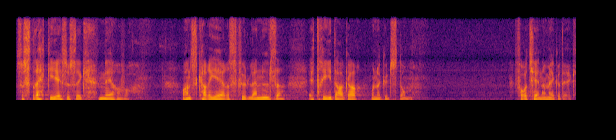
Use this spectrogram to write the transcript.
så strekker Jesus seg nedover. Og hans karrieres fullendelse er tre dager under Guds dom for å tjene meg og deg.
